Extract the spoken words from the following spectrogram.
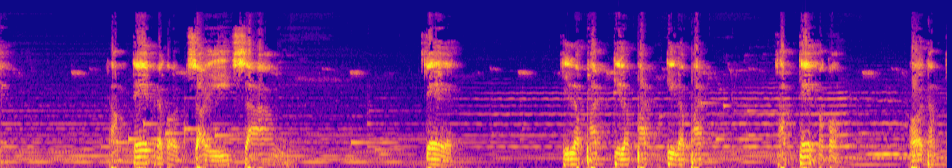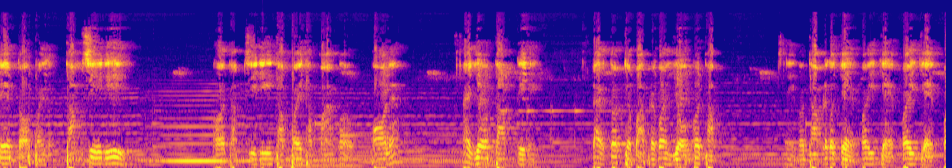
ทำเทปแล้วก็ใส่ซาวแจก ทีละพันทีละพันทีละพันทำเทปมาก่อน พอทำเทปต่อไปทำซีดี พอทำซีดีทำไปทำมาก็พอแล้ว ให้โยมทำทีนี้ได้ต้นฉบับแล้วก็โยมก็ทำนี่ก็ทำแล้วก็แจกไปแจกไปแจกไป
